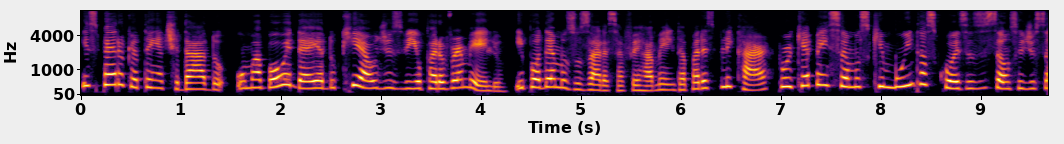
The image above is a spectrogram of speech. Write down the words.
Espero que eu tenha te dado uma boa ideia do que é o desvio para o vermelho. E podemos usar essa ferramenta para explicar por que pensamos que muitas coisas estão se distanciando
